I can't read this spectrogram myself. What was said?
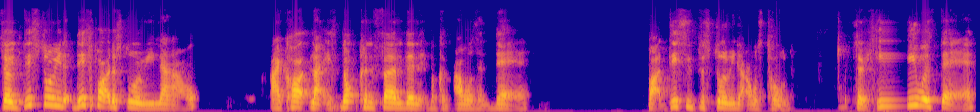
so this story, this part of the story now, I can't like it's not confirmed in it because I wasn't there. But this is the story that I was told. So he, he was there,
